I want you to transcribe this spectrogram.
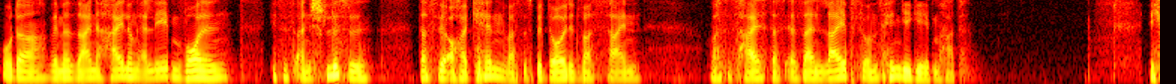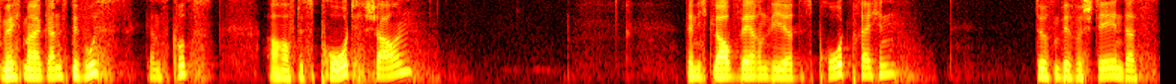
oder wenn wir seine Heilung erleben wollen, ist es ein Schlüssel, dass wir auch erkennen, was es bedeutet, was sein, was es heißt, dass er sein Leib für uns hingegeben hat. Ich möchte mal ganz bewusst, ganz kurz auch auf das Brot schauen. Denn ich glaube, während wir das Brot brechen, dürfen wir verstehen, dass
